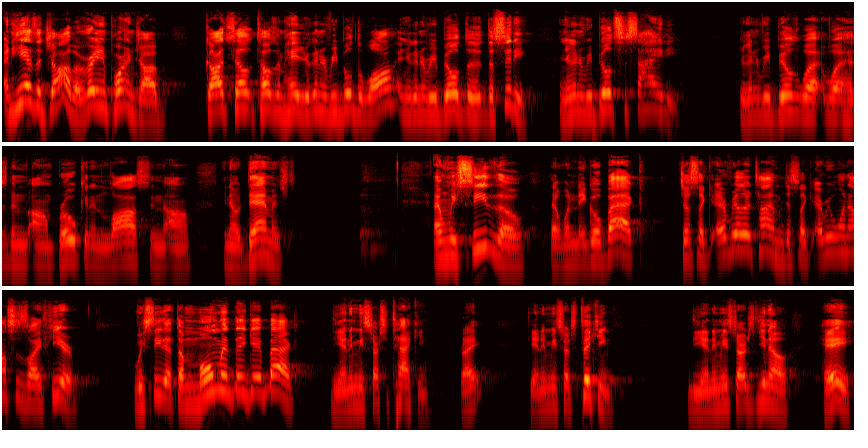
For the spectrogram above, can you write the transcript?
And he has a job, a very important job. God tell, tells him, hey, you're going to rebuild the wall and you're going to rebuild the, the city and you're going to rebuild society. You're going to rebuild what, what has been um, broken and lost and um, you know damaged. And we see, though, that when they go back, just like every other time, just like everyone else's life here, we see that the moment they get back, the enemy starts attacking, right? The enemy starts picking. The enemy starts, you know, hey,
